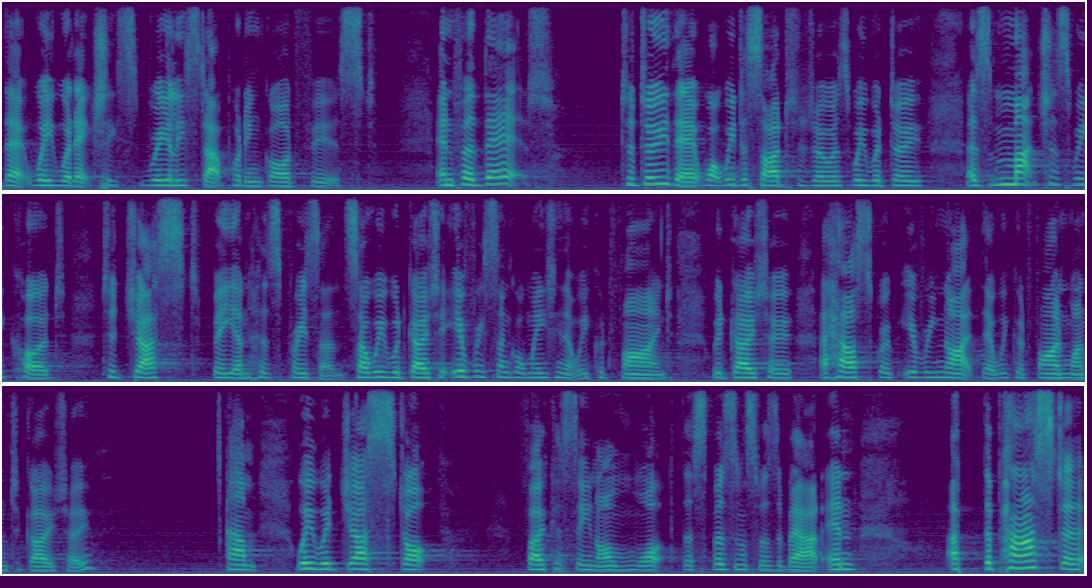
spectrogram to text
that we would actually really start putting God first. And for that, to do that, what we decided to do is we would do as much as we could to just be in His presence. So we would go to every single meeting that we could find. We'd go to a house group every night that we could find one to go to. Um, we would just stop focusing on what this business was about. And uh, the pastor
